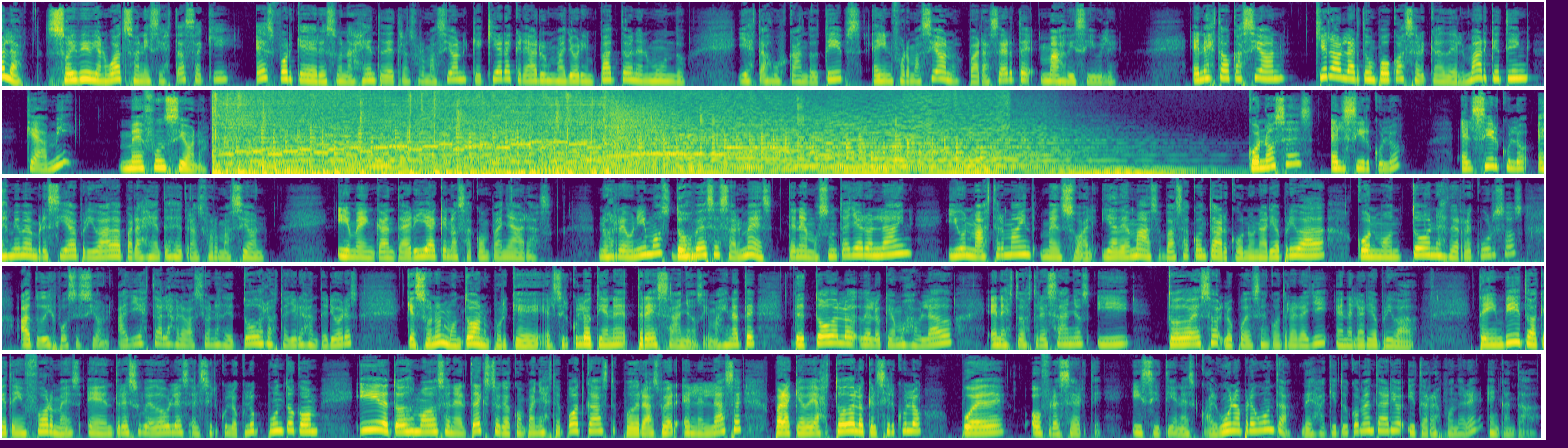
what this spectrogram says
Hola, soy Vivian Watson y si estás aquí es porque eres un agente de transformación que quiere crear un mayor impacto en el mundo y estás buscando tips e información para hacerte más visible. En esta ocasión, quiero hablarte un poco acerca del marketing que a mí me funciona. ¿Conoces el círculo? El Círculo es mi membresía privada para agentes de transformación y me encantaría que nos acompañaras. Nos reunimos dos veces al mes, tenemos un taller online y un mastermind mensual y además vas a contar con un área privada con montones de recursos a tu disposición. Allí están las grabaciones de todos los talleres anteriores que son un montón porque el círculo tiene tres años. Imagínate de todo lo, de lo que hemos hablado en estos tres años y todo eso lo puedes encontrar allí en el área privada. Te invito a que te informes en www.elcirculoclub.com y de todos modos en el texto que acompaña este podcast podrás ver el enlace para que veas todo lo que el círculo puede ofrecerte. Y si tienes alguna pregunta, deja aquí tu comentario y te responderé encantada.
